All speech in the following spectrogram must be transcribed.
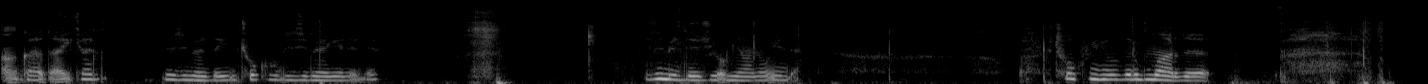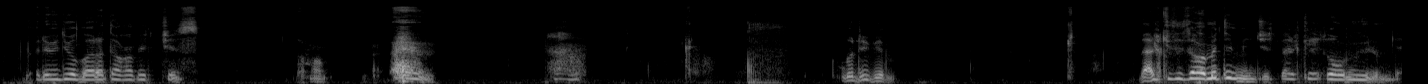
Ankara'dayken İzmir'deyim. Çok oldu İzmir'e geleli. İzmir'de yaşıyorum yani o yüzden. Çok videolarım vardı. Böyle videolara devam edeceğiz. Tamam. Gribim. Belki de devam edemeyeceğiz. Belki doğum günümde.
